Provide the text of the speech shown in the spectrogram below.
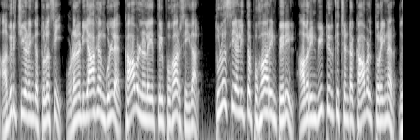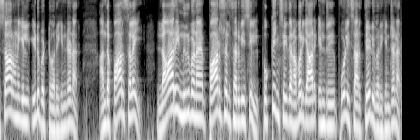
அதிர்ச்சியடைந்த துளசி உடனடியாக அங்குள்ள காவல் நிலையத்தில் புகார் செய்தாள். துளசி அளித்த புகாரின் பேரில் அவரின் வீட்டிற்கு சென்ற காவல்துறையினர் விசாரணையில் ஈடுபட்டு வருகின்றனர். அந்த பார்சலை லாரி நிறுவன பார்சல் சர்வீஸில் புக்கிங் செய்த நபர் யார் என்று போலீசார் தேடி வருகின்றனர்.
